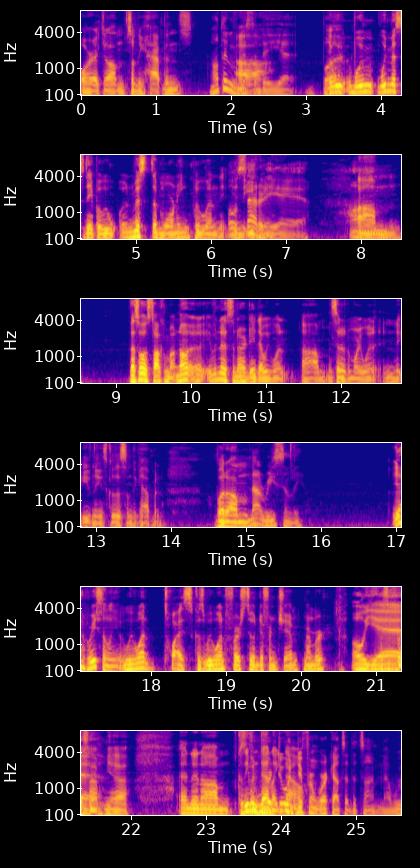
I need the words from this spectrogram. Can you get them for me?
or like um something happens. i don't think we've missed uh, a day yet Yeah, but we, we we missed a day, but we, we missed the morning. But we went oh in the saturday evening. yeah, yeah, yeah. Um, that's what I was talking about. No, even there's another day that we went um instead of the morning, we went in the evenings because something happened. But um, not recently yeah, recently we went twice because we went first to a different gym. Remember? oh yeah That's the first time. Yeah, and then um, because even we then were like doing now, different workouts at the time. Now we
